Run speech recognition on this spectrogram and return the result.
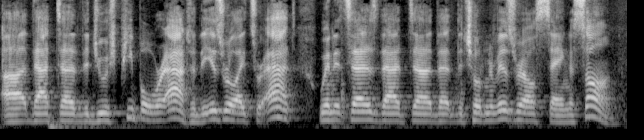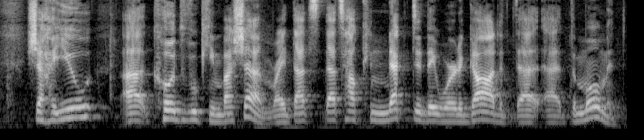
uh, that uh, the Jewish people were at, or the Israelites were at, when it says that uh, that the children of Israel sang a song. Shahayu kodvukim bashem. Right. That's that's how connected they were to God at that at the moment.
